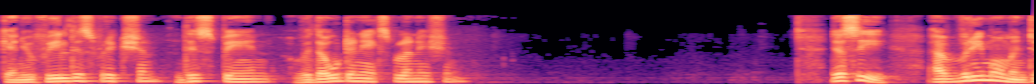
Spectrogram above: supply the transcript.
Can you feel this friction, this pain, without any explanation? Just see, every moment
